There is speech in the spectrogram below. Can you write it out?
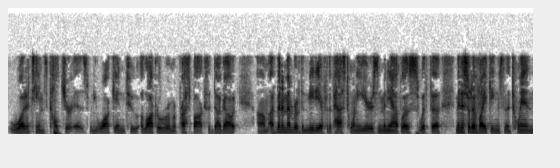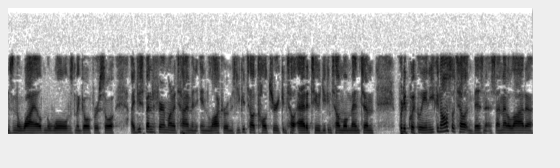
what a team's culture is when you walk into a locker room, a press box, a dugout. Um, I've been a member of the media for the past 20 years in Minneapolis with the Minnesota Vikings and the Twins and the Wild and the Wolves and the Gophers. So I do spend a fair amount of time in, in locker rooms. You can tell culture, you can tell attitude, you can tell momentum pretty quickly, and you can also tell it in business. I'm at a lot of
